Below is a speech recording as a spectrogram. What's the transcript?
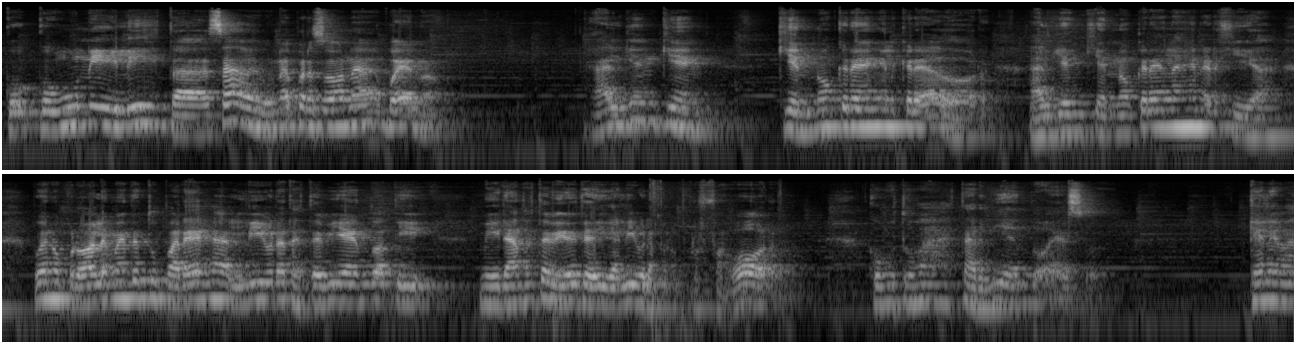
con, un nihilista, ¿sabes? Una persona, bueno, alguien quien, quien no cree en el creador, alguien quien no cree en las energías. Bueno, probablemente tu pareja Libra te esté viendo a ti, mirando este video y te diga, Libra, pero por favor, ¿cómo tú vas a estar viendo eso? ¿Qué, le va,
